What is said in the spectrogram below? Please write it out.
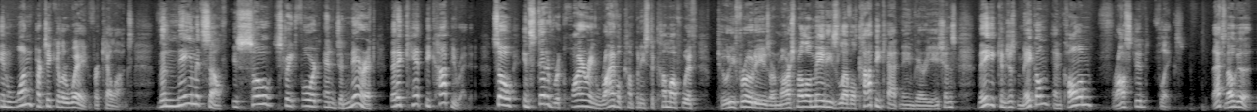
in one particular way for Kellogg's. The name itself is so straightforward and generic that it can't be copyrighted. So instead of requiring rival companies to come up with Tutti Fruttis or Marshmallow Mateys level copycat name variations, they can just make them and call them Frosted Flakes. That's no good.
